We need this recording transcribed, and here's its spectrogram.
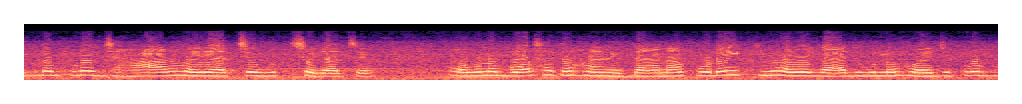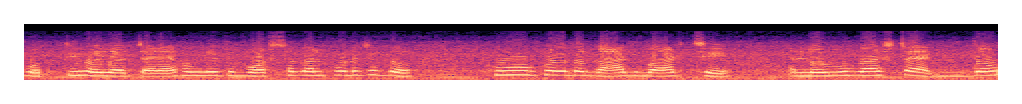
একদম পুরো ঝাড় হয়ে যাচ্ছে, উচ্ছে গাছে। ওগুলো বসাতে হয়নি, দানা পড়েই কীভাবে গাছগুলো হয়েছে, পুরো ভর্তি হয়ে যাচ্ছে। আর এখন যেহেতু বর্ষাকাল পড়েছে তো, হু করে তো গাছ বাড়ছে। আর লেবু গাছটা একদম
